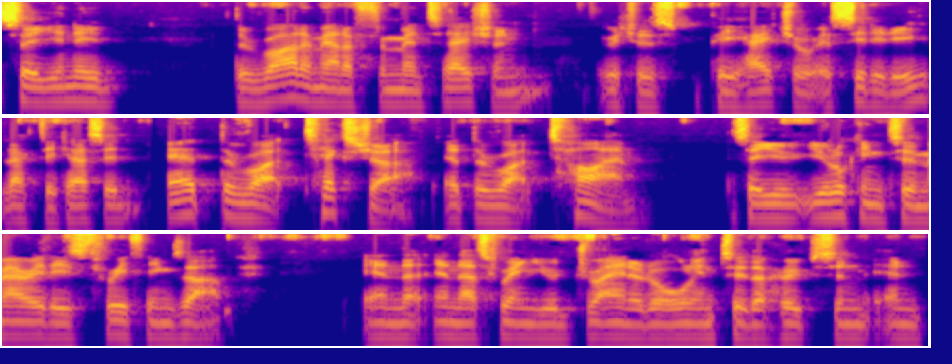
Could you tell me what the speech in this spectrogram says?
So you need the right amount of fermentation, which is pH or acidity, lactic acid, at the right texture at the right time. So you, you're looking to marry these three things up and and that's when you drain it all into the hoops and, and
